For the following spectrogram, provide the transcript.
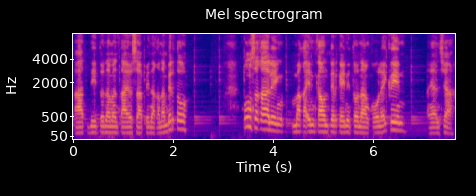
At dito naman tayo sa pinaka number 2. Kung sakaling maka-encounter kayo nito ng kulay green, ayan siya.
